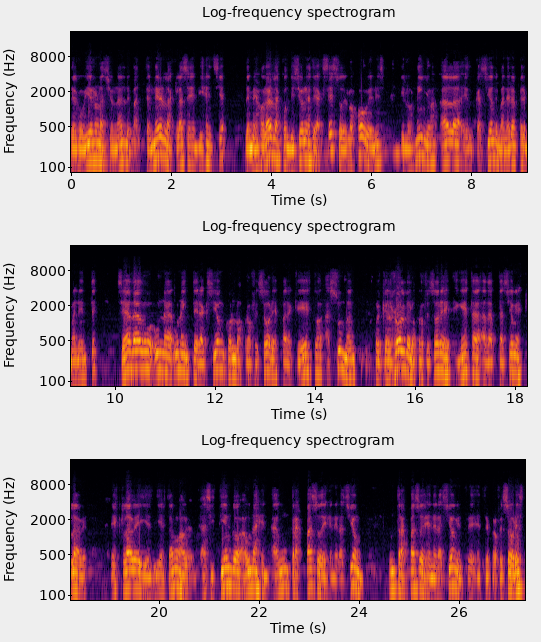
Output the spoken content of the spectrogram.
del gobierno nacional de mantener las clases en vigencia, de mejorar las condiciones de acceso de los jóvenes y los niños a la educación de manera permanente. Se ha dado una, una interacción con los profesores para que estos asuman, porque el rol de los profesores en esta adaptación es clave, es clave y, estamos asistiendo a, una, a un traspaso de generación, un traspaso de generación entre, entre profesores,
